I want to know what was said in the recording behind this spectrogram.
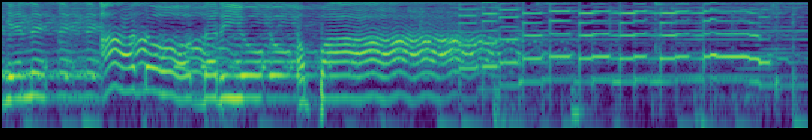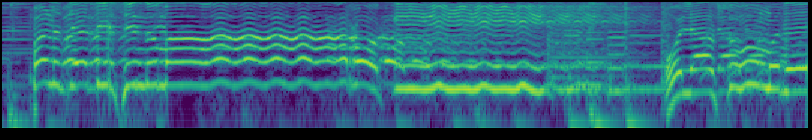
તેથી ગેને આડો દરિયો અપા પણ જેથી સિંધમાં રોકી ઓલા સુમ રે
